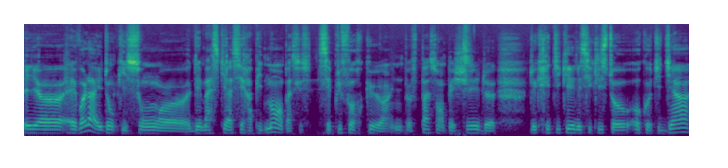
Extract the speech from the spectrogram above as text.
Euh, et, voilà, et donc ils sont euh, démasqués assez rapidement parce que c'est plus fort qu'eux. Hein. Ils ne peuvent pas s'empêcher de, critiquer les cyclistes au, quotidien.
